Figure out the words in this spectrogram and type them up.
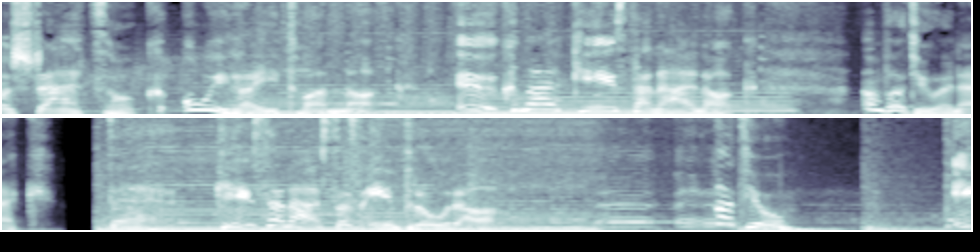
A srácok újra itt vannak. Ők már készen állnak. Vagy ülnek. Te készen állsz az intróra? Hát jó.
